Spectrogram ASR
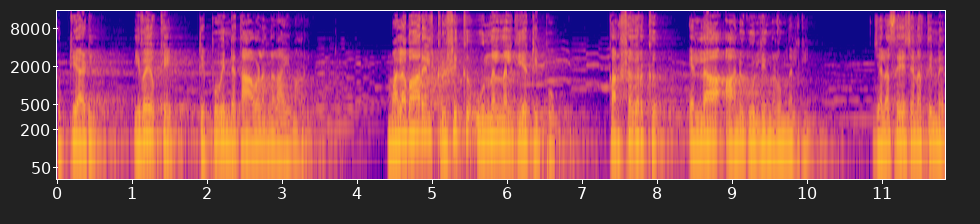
കുറ്റ്യാടി ഇവയൊക്കെ ടിപ്പുവിന്റെ താവളങ്ങളായി മാറി. മലബാറിൽ കൃഷിക്ക് ഊന്നൽ നൽകിയ ടിപ്പു കർഷകർക്ക് എല്ലാ ആനുകൂല്യങ്ങളും നൽകി. ജലസേചനത്തിന്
